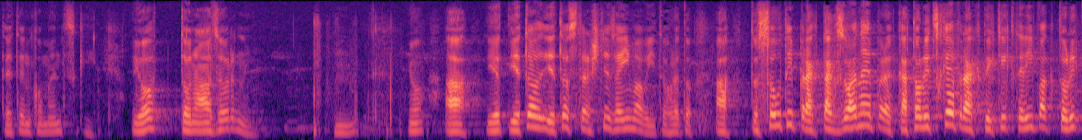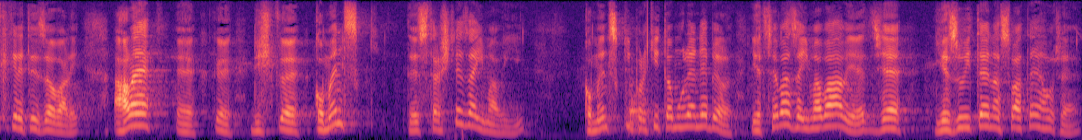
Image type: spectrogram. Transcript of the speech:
to je ten komenský. Jo, to názorný. Hm. Jo? A je, je, to, je to strašně zajímavé tohleto. A to jsou ty prak, takzvané katolické praktiky, které pak tolik kritizovali. Ale eh, když eh, Komenský, to je strašně zajímavý, Komenský proti tomuhle nebyl. Je třeba zajímavá věc, že jezuité na Svaté hoře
